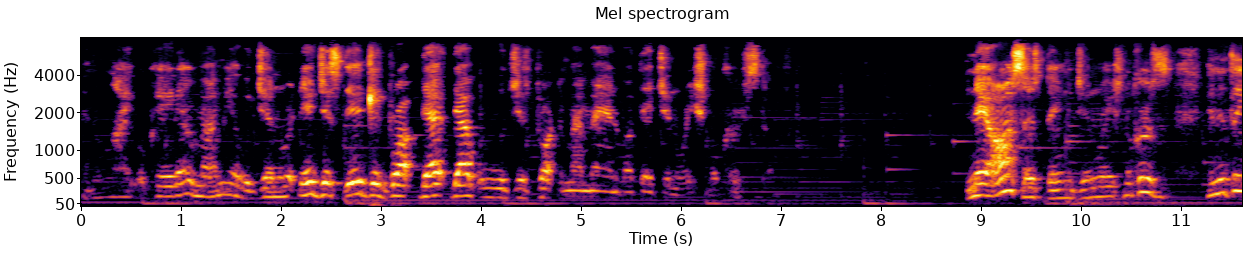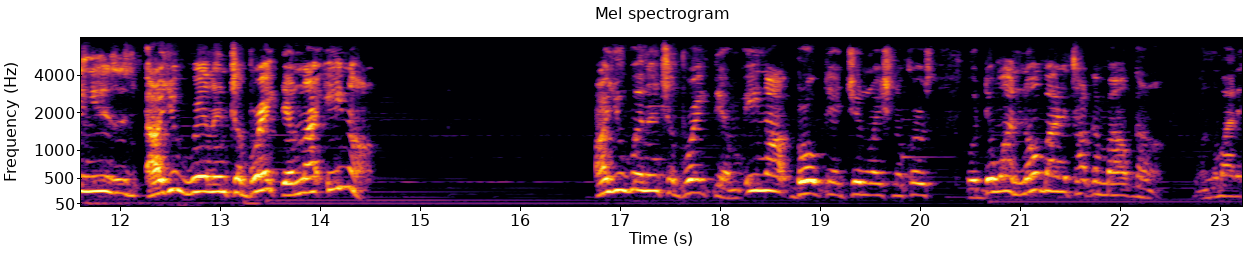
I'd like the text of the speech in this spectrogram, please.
And i'm like okay that remind me of a generation they just they just brought that that was just brought to my mind about that generational curse stuff. And there are such things generational curses. And the thing is is are you willing to break them like enoch are you willing to break them? Enoch broke that generational curse, but don't want nobody talking about God. Nobody,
